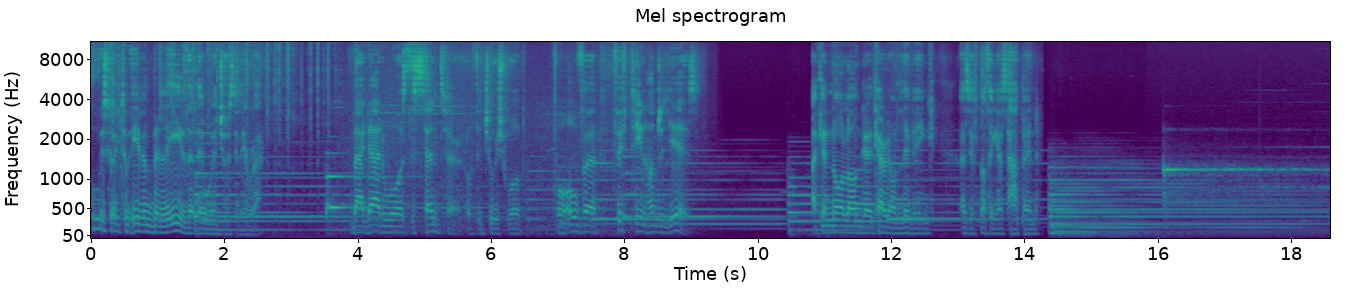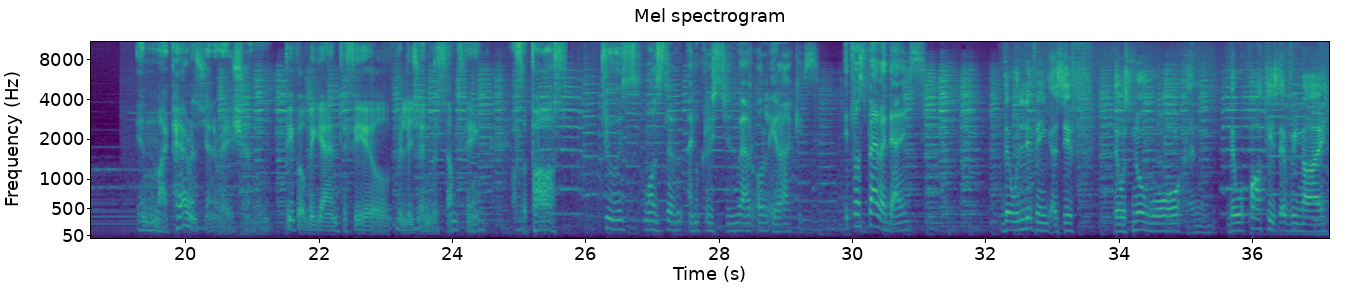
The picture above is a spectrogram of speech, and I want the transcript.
Who is going to even believe that there were Jews in Iraq? Baghdad was the center of the Jewish world for over 1,500 years. I can no longer carry on living as if nothing has happened. In my parents' generation, people began to feel religion was something of the past. Jews, Muslim, and Christian were all Iraqis. It was paradise. They were living as if there was no war and there were parties every night.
